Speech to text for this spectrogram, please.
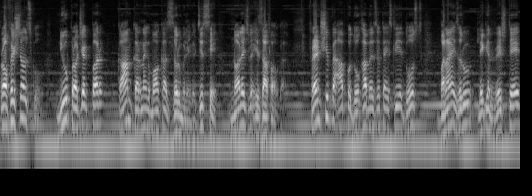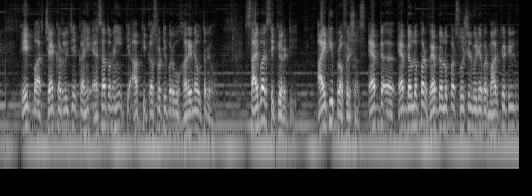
प्रोफेशनल्स को न्यू प्रोजेक्ट पर काम करने का मौका ज़रूर मिलेगा, जिससे नॉलेज में इजाफा होगा। फ्रेंडशिप में आपको धोखा मिल सकता है, इसलिए दोस्त बनाए ज़रूर, लेकिन रिश्ते एक बार चेक कर लीजिए, कहीं ऐसा तो नहीं कि आपकी कसौटी पर वो हरे न उतरे हो। Cyber security IT professionals app app developer web developer social media पर मार्केटिंग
